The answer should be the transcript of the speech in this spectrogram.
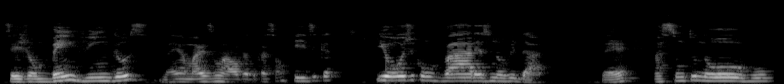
Sejam bem-vindos, né, a mais uma aula de educação física e hoje com várias novidades, né? Assunto novo,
